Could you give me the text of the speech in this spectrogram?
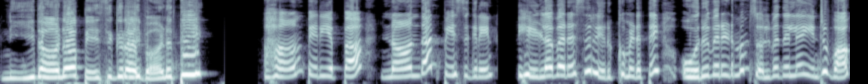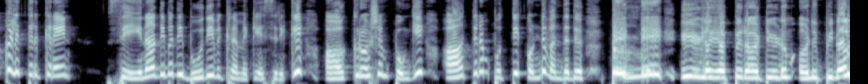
நீதானா பேசுகிறாய் வானதி? ஆம் பெரியப்பா நான் தான் பேசுகிறேன். இளவரசர் இருக்கும் இடத்தை ஒருவரிடமும் சொல்வதில்லை என்று வாக்களித்திருக்கிறேன். சேனாதிபதி பூதி விக்ரமகேசரிக்கு ஆக்ரோஷம் பொங்கி ஆத்திரம் புத்திக் கொண்டு வந்தது. பெண்ணே இளைய பிராட்டியிடம் அனுப்பினால்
